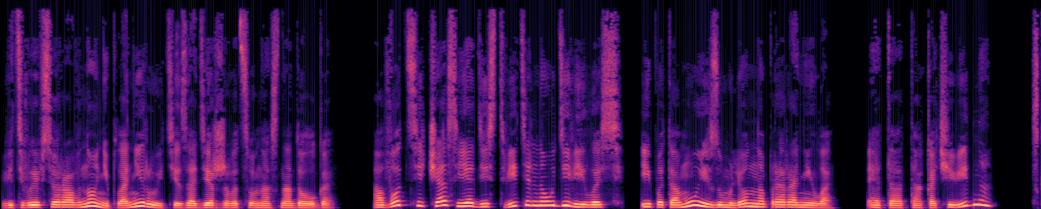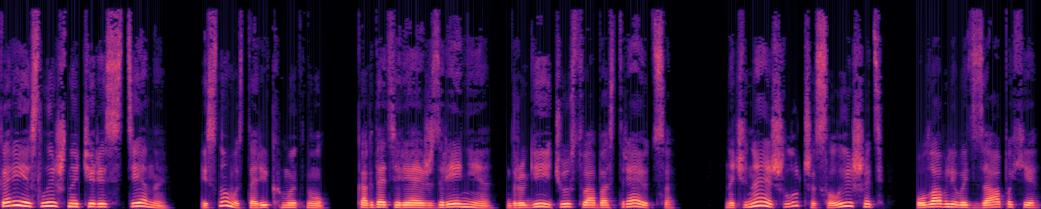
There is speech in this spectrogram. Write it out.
ведь вы все равно не планируете задерживаться у нас надолго. А вот сейчас я действительно удивилась и потому изумленно проронила: "Это так очевидно? Скорее слышно через стены". И снова старик хмыкнул. Когда теряешь зрение, другие чувства обостряются. Начинаешь лучше слышать, улавливать запахи,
